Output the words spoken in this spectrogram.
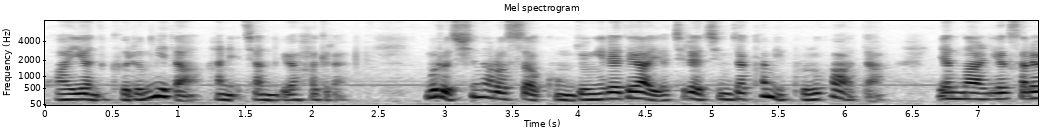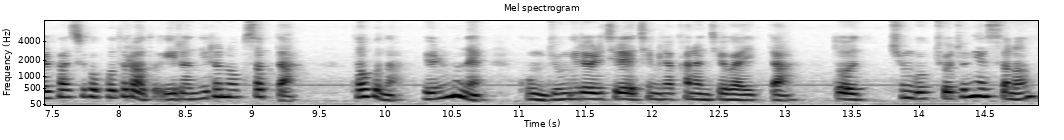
과연 그릅니다. 하니 전교하기라. 무릇 신하로서 궁중일에 대하여 지레 짐작함이 불과하다. 옛날 역사를 가지고 보더라도 이런 일은 없었다. 더구나 율문에 공중일을 지레 짐작하는 죄가 있다. 또 중국 조중에서는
